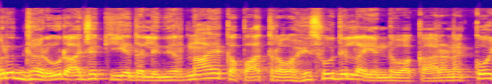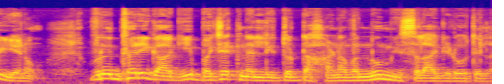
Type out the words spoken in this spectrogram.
ವೃದ್ಧರು ರಾಜಕೀಯದಲ್ಲಿ ನಿರ್ಣಾಯಕ ಪಾತ್ರ ವಹಿಸುವುದಿಲ್ಲ ಎನ್ನುವ ಕಾರಣಕ್ಕೋ ಏನೋ? ವೃದ್ಧರಿಗಾಗಿ ಬಜೆಟ್ನಲ್ಲಿ ದೊಡ್ಡ ಹಣವನ್ನೂ ಮೀಸಲಾಗಿಡುವುದಿಲ್ಲ.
